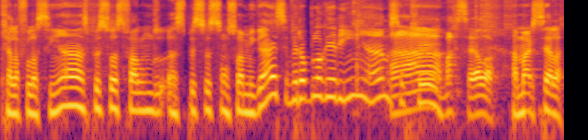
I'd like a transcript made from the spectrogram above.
que ela falou assim, ah, as pessoas falam, as pessoas são sua amiga, ah, você virou blogueirinha, ah, não sei o ah, quê. a Marcela. A Marcela,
